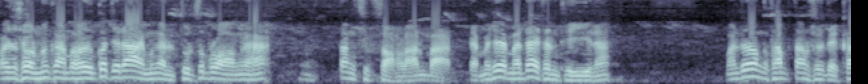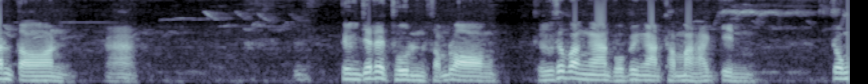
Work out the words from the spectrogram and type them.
ประชาชนเหมือนกันประชาชนก็จะได้เหมือนกันทุนสำรองนะฮะตั้ง 12 ล้านบาท แต่ไม่ใช่มันได้ทันทีนะ มันต้องทำตามสเต็ปขั้นตอนอ่าถึงจะได้ทุนสำรอง ถือซะว่างานผมเป็นงานทำมาหากิน จง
